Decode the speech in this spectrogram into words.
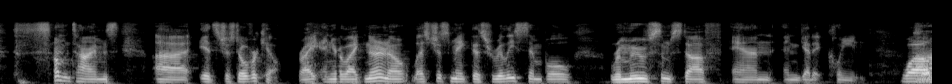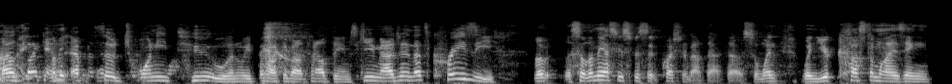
sometimes uh, it's just overkill, right? And you're like, no, no, no, let's just make this really simple, remove some stuff, and and get it clean. Wow, Uh, that was I- like in episode 22 when we talked about child themes. Can you imagine? That's crazy. So let me ask you a specific question about that, though. So when, when you're customizing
